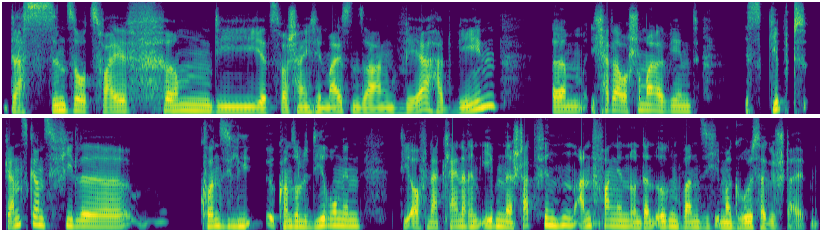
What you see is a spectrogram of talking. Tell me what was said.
Das sind so zwei Firmen, die jetzt wahrscheinlich den meisten sagen, wer hat wen. Ähm, ich hatte auch schon mal erwähnt, es gibt ganz, ganz viele Konsoli Konsolidierungen, die auf einer kleineren Ebene stattfinden, anfangen und dann irgendwann sich immer größer gestalten.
